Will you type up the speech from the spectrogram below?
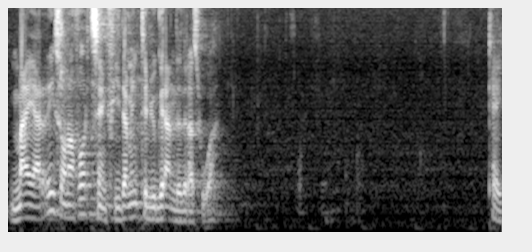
ma è arresa una forza infinitamente più grande della sua. Ok?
